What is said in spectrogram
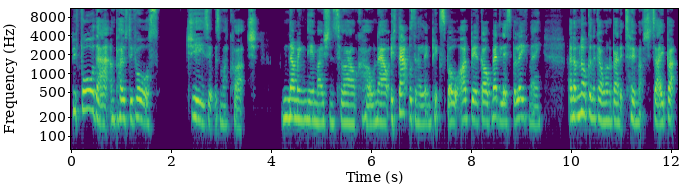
before that and post divorce, geez, it was my crutch, numbing the emotions through alcohol. Now, if that was an Olympic sport, I'd be a gold medalist, believe me. And I'm not going to go on about it too much today, but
